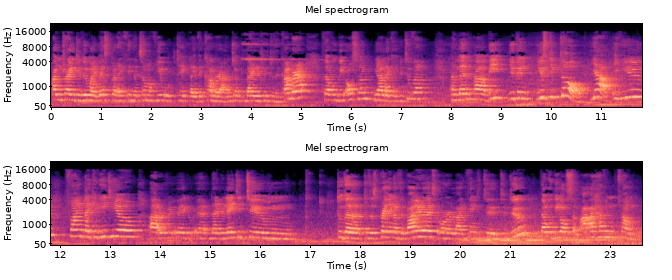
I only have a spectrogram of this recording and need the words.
I'm trying to do my best, but I think that some of you will take like the camera and talk directly to the camera, that would be awesome, yeah, like a YouTuber. And then uh, B, you can use TikTok, yeah, if you find like a video uh, re uh, that related to um, to the to the spreading of the virus or like things to, to do, that would be awesome. I, I haven't found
